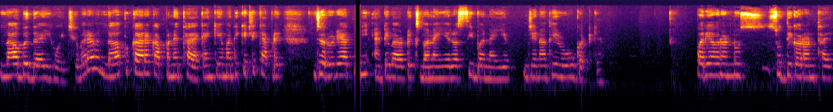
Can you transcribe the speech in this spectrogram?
લાભદાયી હોય છે? બરાબર? લાભકારક આપણને થાય. કારણ કે એમાંથી કેટલીક આપણે જરૂરિયાતની એન્ટીબાયોટિક્સ બનાવીએ, રસી બનાવીએ, જેનાથી રોગ અટકે. પર્યાવરણનું શુદ્ધિકરણ થાય.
